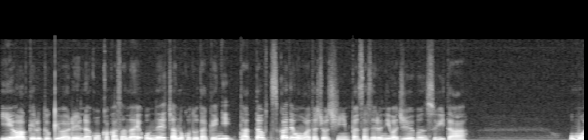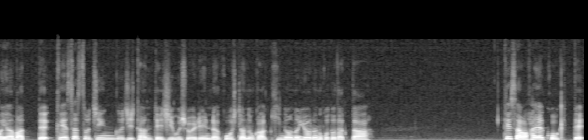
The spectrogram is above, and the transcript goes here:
家を開けるときは連絡を欠かさないお姉ちゃんのことだけにたった2日でも私を心配させるには十分すぎた。思い余って警察と神宮寺探偵事務所へ連絡をしたのが昨日の夜のことだった。今朝は早く起きて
